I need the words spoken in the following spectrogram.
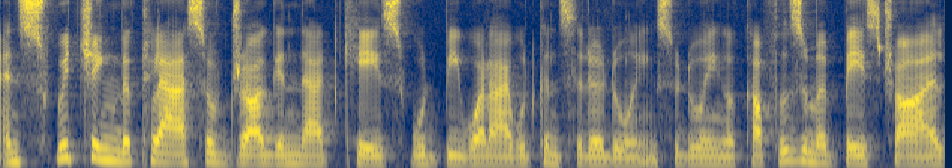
And switching the class of drug in that case would be what I would consider doing. So doing a carfilzomib based trial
